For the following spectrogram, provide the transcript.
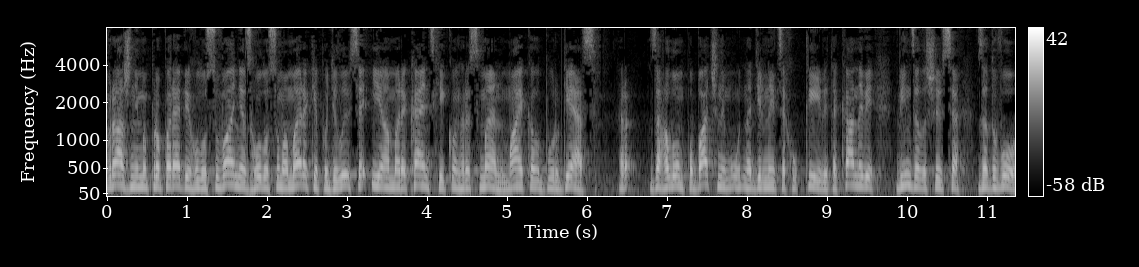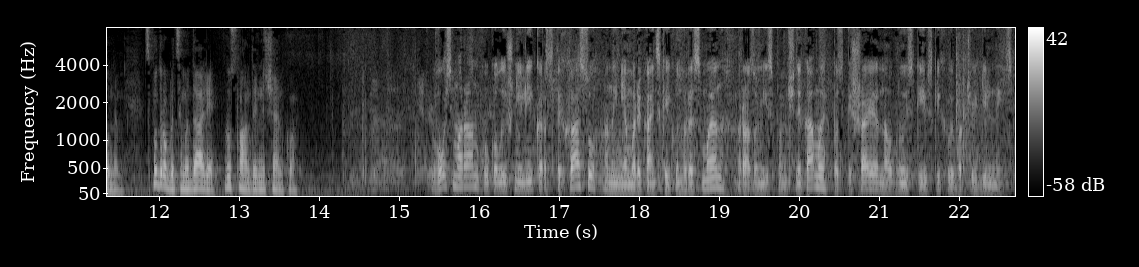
враженнями про перебіг голосування з голосом Америки поділився і американський конгресмен Майкл Бургес. Загалом побаченим на дільницях у Києві та Каневі він залишився задоволеним. З подробицями далі Руслан Дейниченко. Восьма ранку колишній лікар з Техасу, а нині американський конгресмен, разом із помічниками поспішає на одну із київських виборчих дільниць.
